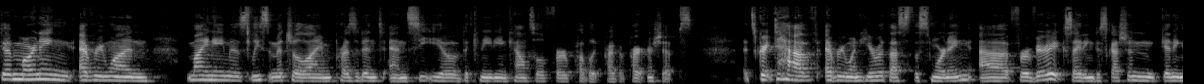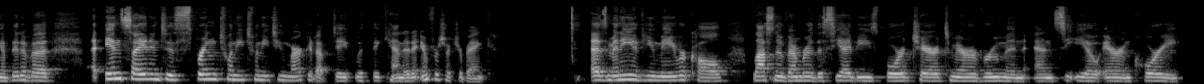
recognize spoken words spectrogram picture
Good morning, everyone. My name is Lisa Mitchell. I'm President and CEO of the Canadian Council for Public Private Partnerships. It's great to have everyone here with us this morning uh, for a very exciting discussion, getting a bit of a, a insight into spring 2022 market update with the Canada Infrastructure Bank. As many of you may recall, last November, the CIB's board chair, Tamara Vrooman, and CEO Ehren Cory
